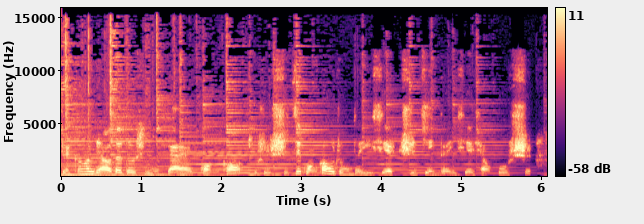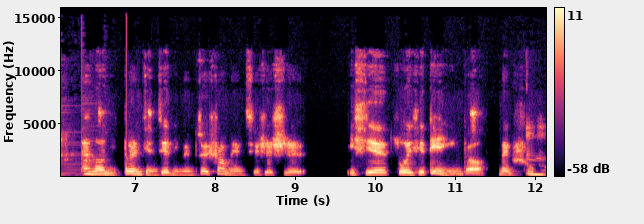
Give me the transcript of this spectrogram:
对，刚刚聊的都是你在广告，就是实际广告中的一些置景的一些小故事。看到你个人简介里面最上面其实是一些做一些电影的美术，嗯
